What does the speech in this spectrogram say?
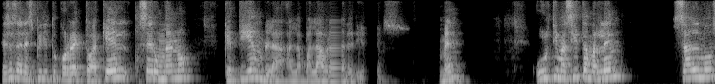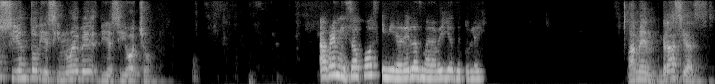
Ese es el espíritu correcto, aquel ser humano que tiembla a la palabra de Dios. Amén. Última cita, Marlene. Salmos 119, 18. Abre mis ojos y miraré las maravillas de tu ley. Amén. Gracias.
